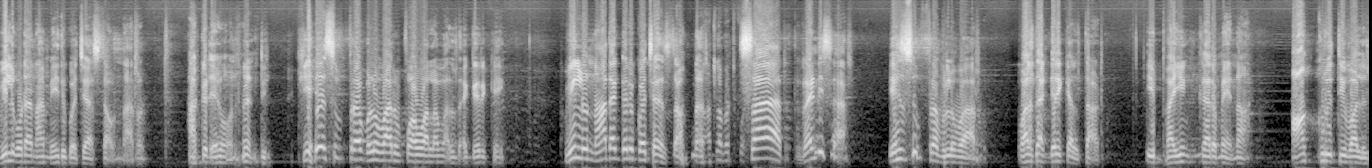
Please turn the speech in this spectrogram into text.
వీళ్ళు కూడా నా మీదకి వచ్చేస్తా ఉన్నారు. అక్కడే ఉండండి. యేసు ప్రభులు వారు పోవాల వాళ్ళ దగ్గరికి. వీళ్ళు నా దగ్గరకు వచ్చేస్తా ఉన్నారు. సార్ రండి సార్. యేసు ప్రభులు వారు వాళ్ళ దగ్గరికి వెళ్తాడు. ఈ భయంకరమైన ఆకృతి వాళ్ళు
